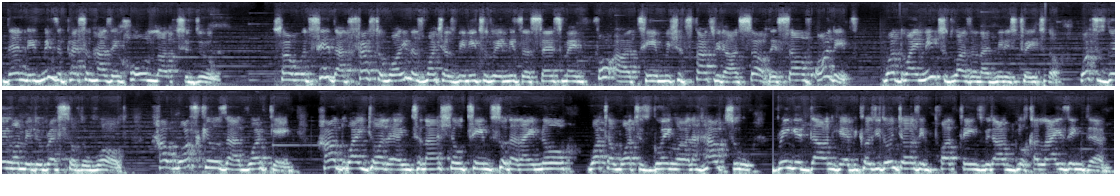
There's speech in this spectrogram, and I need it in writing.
then it means the person has a whole lot to do. So I would say that first of all, in as much as we need to do a needs assessment for our team, we should start with ourselves, a self-audit. What do I need to do as an administrator? What is going on with the rest of the world? How, what skills are working? How do I join an international team so that I know what and what is going on and how to bring it down here? Because you don't just import things without localizing them.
